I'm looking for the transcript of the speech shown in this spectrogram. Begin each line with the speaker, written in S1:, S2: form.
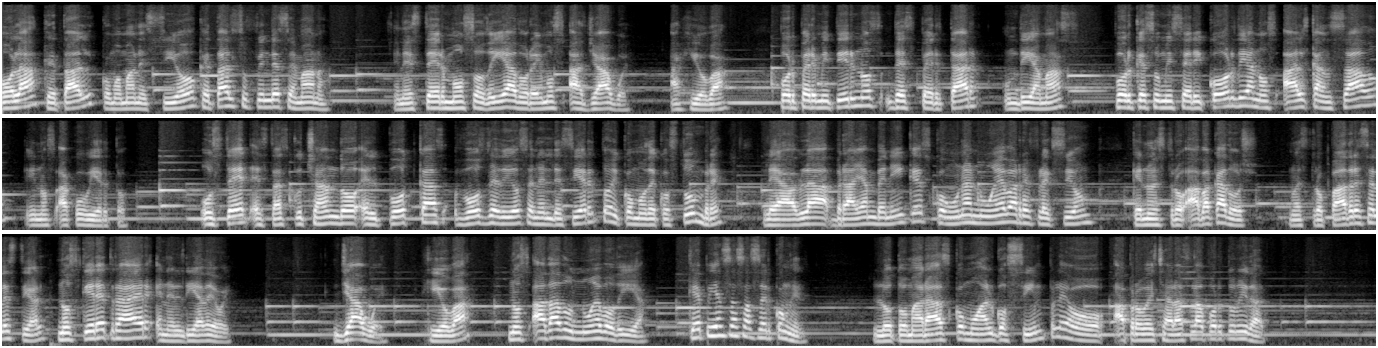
S1: Hola, ¿qué tal? ¿Cómo amaneció? ¿Qué tal su fin de semana? En este hermoso día adoremos a Yahweh, a Jehová, por permitirnos despertar un día más, porque su misericordia nos ha alcanzado y nos ha cubierto. Usted está escuchando el podcast Voz de Dios en el Desierto y como de costumbre, le habla Brian Beníquez con una nueva reflexión que nuestro Abacadosh, nuestro Padre Celestial, nos quiere traer en el día de hoy. Yahweh, Jehová, nos ha dado un nuevo día. ¿Qué piensas hacer con él? ¿Lo tomarás como algo simple o aprovecharás la oportunidad?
